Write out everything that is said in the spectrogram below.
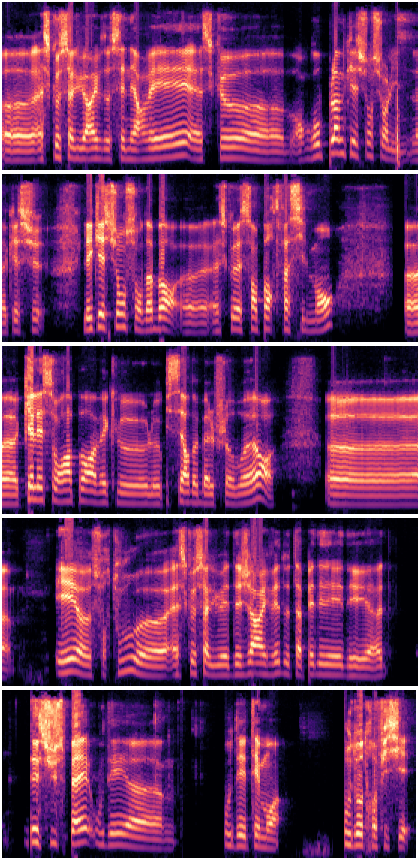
Euh, Est-ce que ça lui arrive de s'énerver? Est-ce que, euh, en gros, plein de questions sur Lynn. La question, les questions sont d'abord, euh, est-ce qu'elle s'emporte facilement? Euh, Quel est son rapport avec le, le commissaire de Bellflower? Euh, Et euh, surtout, est-ce que ça lui est déjà arrivé de taper des, des, des suspects ou des, ou des témoins? Ou d'autres officiers?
